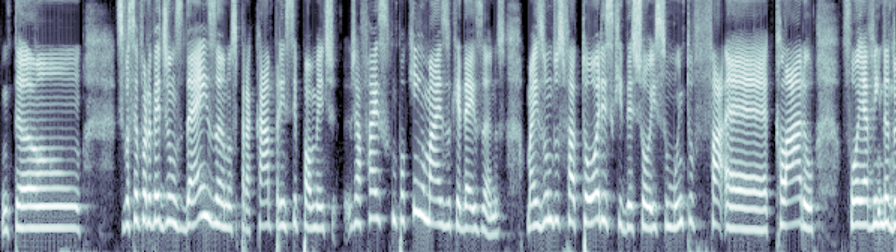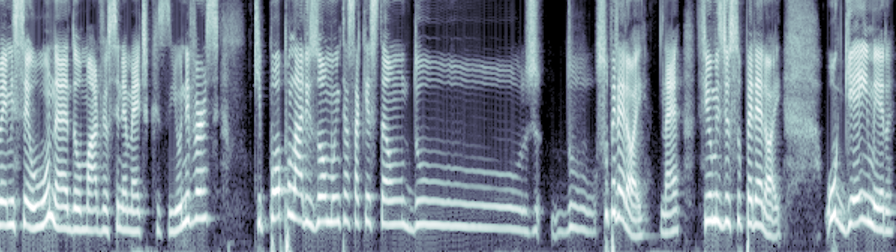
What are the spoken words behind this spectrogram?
Então, se você for ver de uns 10 anos para cá, principalmente, já faz um pouquinho mais do que 10 anos, mas um dos fatores que deixou isso muito é, claro foi a vinda do MCU, né, do Marvel Cinematic Universe, que popularizou muito essa questão do, do super-herói, né? Filmes de super-herói. O gamer,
